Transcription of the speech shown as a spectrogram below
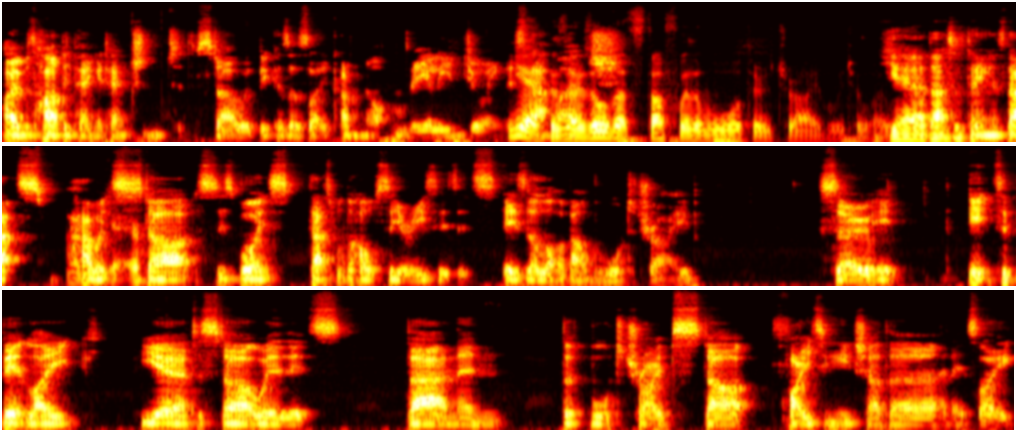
I was hardly paying attention to the start with because I was like I'm not really enjoying this. yeah, because there's all that stuff with the water tribe, which. Yeah, that's the thing. Is that's how it care. starts. Is what it's that's what the whole series is. It's is a lot about the Water Tribe. So it it's a bit like yeah to start with. It's that, and then the Water Tribes start fighting each other, and it's like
